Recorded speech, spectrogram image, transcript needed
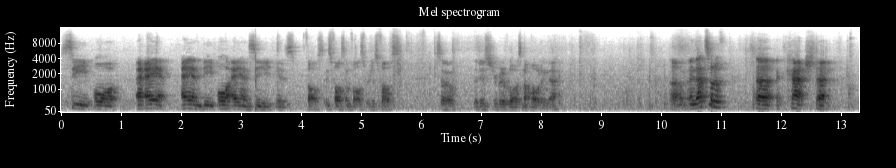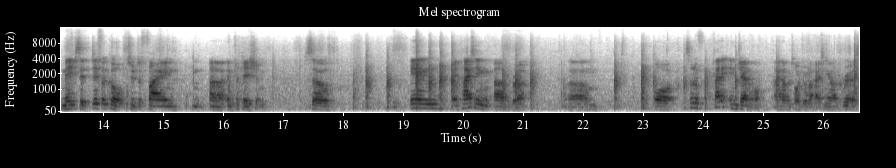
C or A, A, A and B or A and C is false, is false and false, which is false. So the distributive law is not holding there. Um, and that's sort of uh, a catch that makes it difficult to define uh, implication. So in a Heyting algebra, um, or sort of kind of in general, I haven't told you what a Heyting algebra is,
